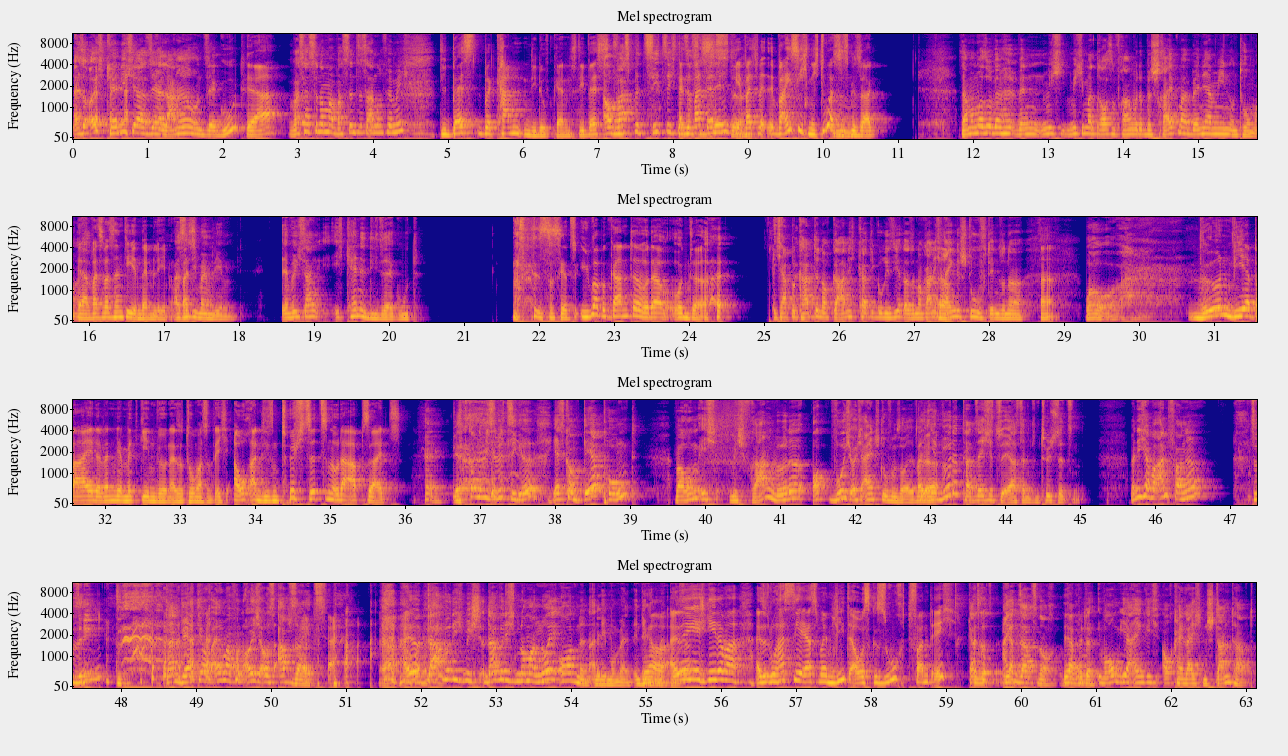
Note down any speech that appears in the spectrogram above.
Also euch kenne ich ja sehr lange und sehr gut. Ja, Was hast du nochmal? Was sind das andere für mich? die besten Bekannten, die du kennst, die besten. Auf was bezieht sich denn also das was Beste? sind wir? Was, weiß ich nicht, du hast es gesagt. Sagen wir mal so, wenn, wenn mich, mich jemand draußen fragen würde, beschreib mal Benjamin und Thomas. Ja, was, was sind die in deinem Leben? Was sind die in meinem Leben? Dann würde ich sagen, ich kenne die sehr gut. ist das jetzt Überbekannte oder unter? Ich habe Bekannte noch gar nicht kategorisiert, also noch gar nicht eingestuft in so eine, Ja. wow, Würden wir beide, wenn wir mitgehen würden, also Thomas und ich, auch an diesem Tisch sitzen oder abseits? Jetzt kommt nämlich das Witzige. Jetzt kommt der Punkt, warum ich mich fragen würde, ob, wo ich euch einstufen soll. Weil ihr würdet tatsächlich zuerst an diesem Tisch sitzen. Wenn ich aber anfange zu singen, dann werdet ihr auf einmal von euch aus abseits. Ja? Und da würde ich mich, da würde ich nochmal neu ordnen an dem Moment, in dem Ja, Moment. also ich, gehe da mal, also du hast dir erstmal ein Lied ausgesucht, fand ich. Ganz also, kurz, einen Satz noch. Ja, warum, bitte. warum ihr eigentlich auch keinen leichten Stand habt,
